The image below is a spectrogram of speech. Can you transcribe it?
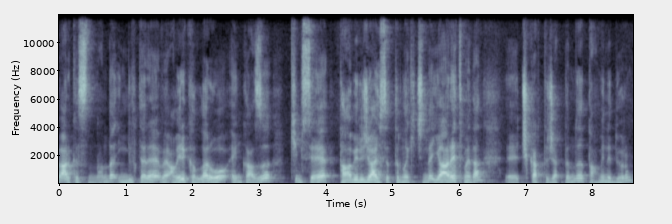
Ve arkasından da İngiltere ve Amerikalılar o enkazı kimseye tabiri caizse tırnak içinde yar etmeden çıkartacaklarını tahmin ediyorum.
